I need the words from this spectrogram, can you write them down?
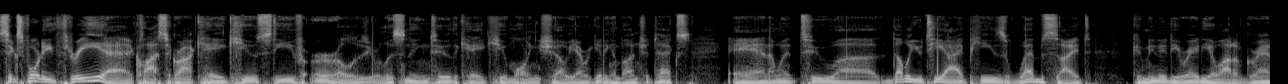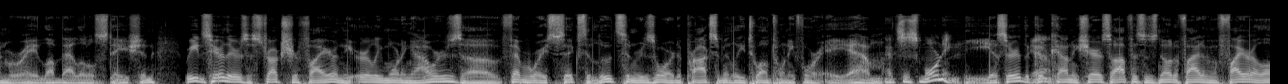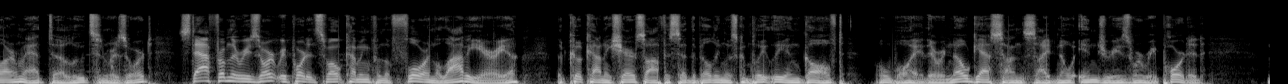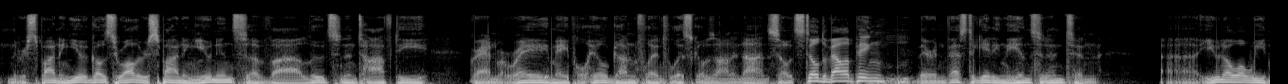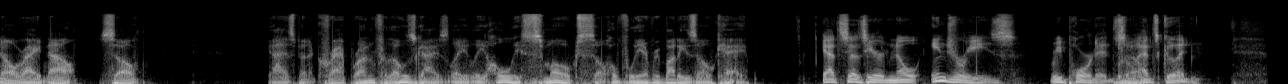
643 at Classic Rock KQ. Steve Earle, as you're listening to the KQ morning show. Yeah, we're getting a bunch of texts, and I went to uh, WTIP's website community radio out of Grand Marais. Love that little station. Reads here there's a structure fire in the early morning hours of February 6th at Lutzen Resort, approximately 12:24 a.m. That's this morning. Yes, sir. The Yeah. Cook County Sheriff's Office was notified of a fire alarm at uh, Lutzen Resort. Staff from the resort reported smoke coming from the floor in the lobby area. The Cook County Sheriff's Office said the building was completely engulfed. Oh boy, there were no guests on site. No injuries were reported. The responding unit goes through all the responding units of uh, Lutzen and Tofte, Grand Marais, Maple Hill, Gunflint. The list goes on and on. So it's still developing. They're investigating the incident, and uh, you know what we know right now. So, God, it's been a crap run for those guys lately. Holy smokes! So hopefully everybody's okay. Yeah, it says here no injuries reported, so that's good.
